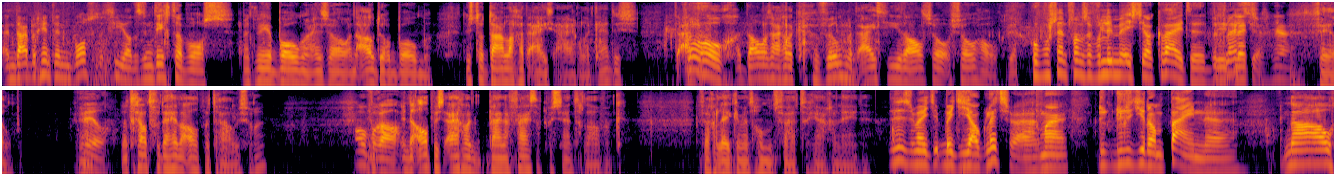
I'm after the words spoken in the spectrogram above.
En daar begint een bos, dat zie je al. Dat is een dichter bos. Met meer bomen en zo, en oudere bomen. Dus tot daar lag het ijs eigenlijk. Hè. Dus de, Zo hoog? Het dal was eigenlijk gevuld met ijs hier al zo, zo hoog. Ja. Hoeveel procent van zijn volume is die al kwijt? eh, die gletsjer? gletsjer? Ja. Veel. Ja. Veel? Dat geldt voor de hele Alpen trouwens. Hoor. Overal? In de Alpen is eigenlijk bijna 50% geloof ik. Vergeleken met 150 jaar geleden. Dit is een beetje, een beetje jouw gletsjer eigenlijk. Maar doet, doet het je dan pijn? eh? Nou...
